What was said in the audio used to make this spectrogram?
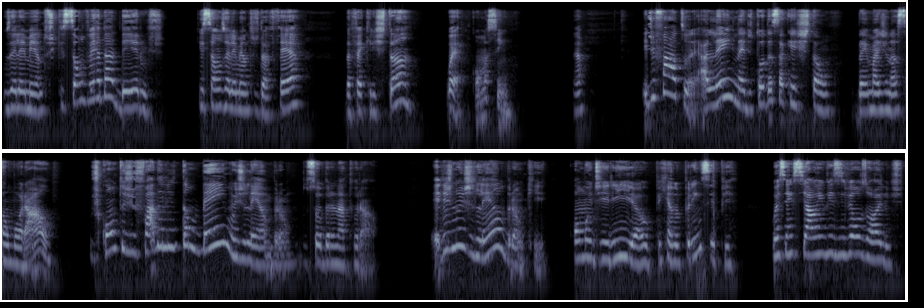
os elementos que são verdadeiros, que são os elementos da fé, da fé cristã, ué, como assim? Né? E de fato, além né, de toda essa questão da imaginação moral, os contos de fada eles também nos lembram do sobrenatural. Eles nos lembram que, como diria o Pequeno Príncipe, o essencial é invisível aos olhos.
